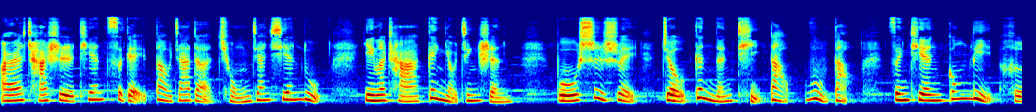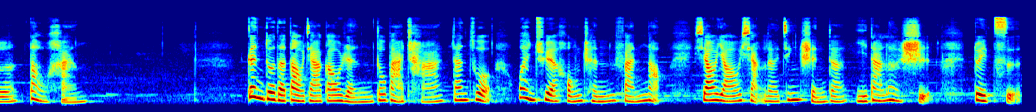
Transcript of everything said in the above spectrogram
而茶是天赐给道家的琼浆仙露，饮了茶更有精神，不嗜睡就更能体道悟道。增添功力和道涵。更多的道家高人都把茶当作忘却红尘烦恼、逍遥享乐精神的一大乐事。对此，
